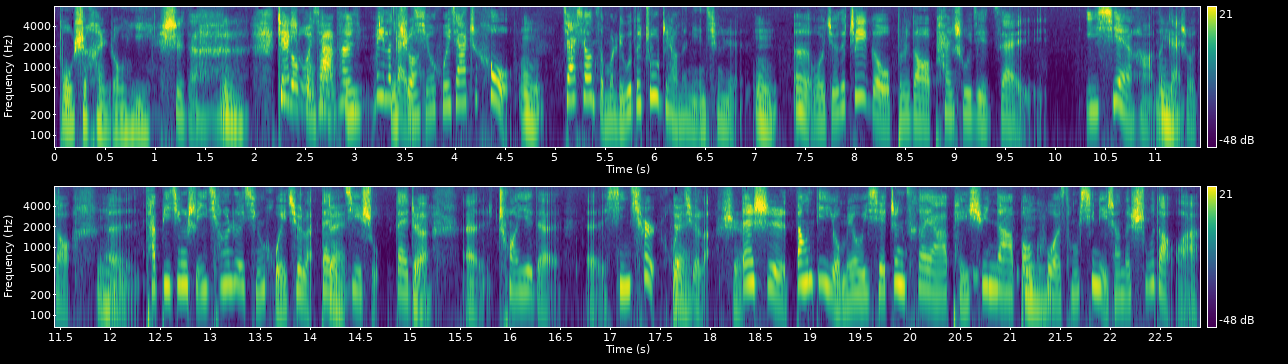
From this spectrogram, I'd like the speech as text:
不是很容易。是的，嗯，这个我想他为了感情回家之后，嗯，家乡怎么留得住这样的年轻人？嗯嗯，我觉得这个我不知道潘书记在。一线哈能感受到，呃，他毕竟是一腔热情回去了，带着技术，带着呃创业的呃心气儿回去了。是，但是当地有没有一些政策呀、培训呐，包括从心理上的疏导啊，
